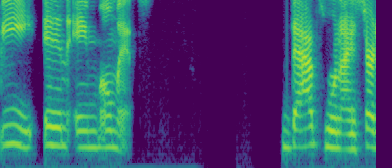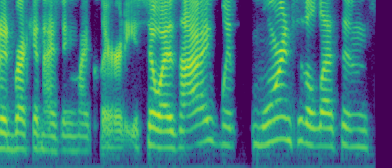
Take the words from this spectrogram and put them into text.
be in a moment that's when I started recognizing my clarity. So as I went more into the lessons,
